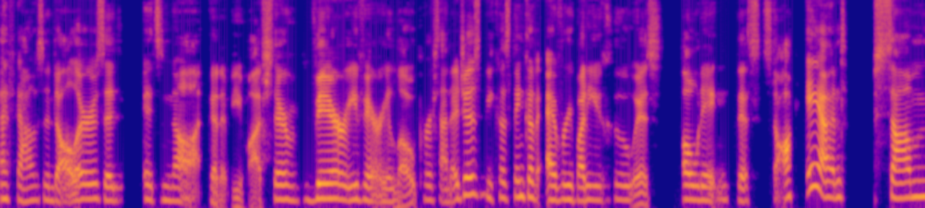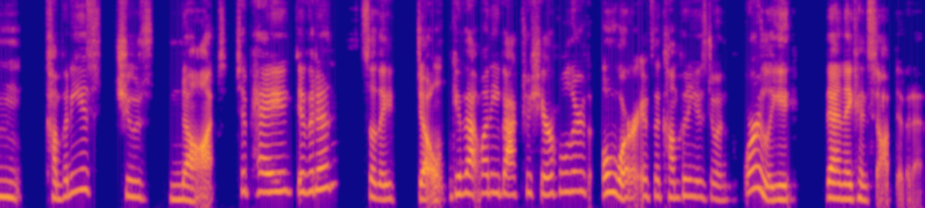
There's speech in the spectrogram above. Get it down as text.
a thousand dollars and it's not going to be much. They're very, very low percentages because think of everybody who is owning this stock. And some companies choose not to pay dividends. So they don't give that money back to shareholders. Or if the company is doing poorly, then they can stop dividends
